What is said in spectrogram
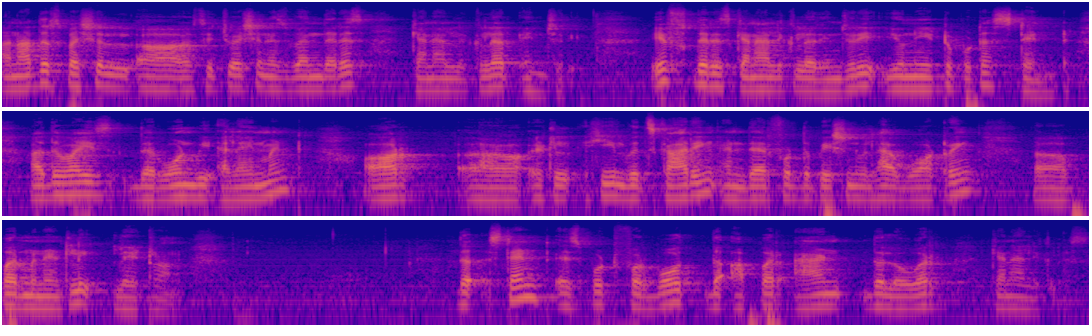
Another special situation is when there is canalicular injury. If there is canalicular injury, you need to put a stent. Otherwise, there won't be alignment or uh, it will heal with scarring and therefore the patient will have watering uh, permanently later on. The stent is put for both the upper and the lower canaliculus.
